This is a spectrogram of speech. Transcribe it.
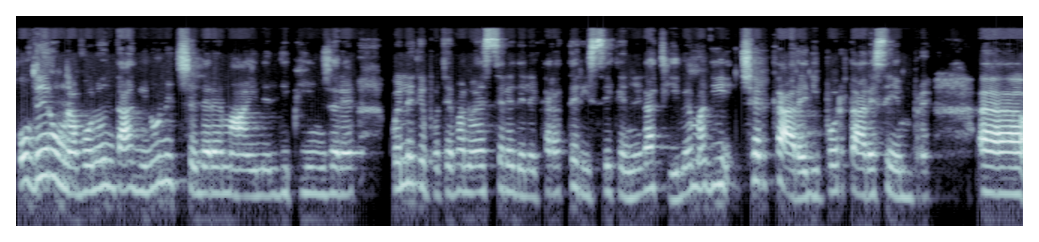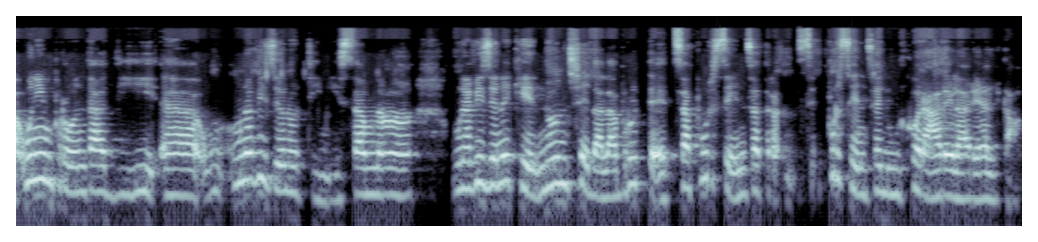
ovvero una volontà di non eccedere mai nel dipingere quelle che potevano essere delle caratteristiche negative, ma di cercare di portare sempre eh, un'impronta di eh, una visione ottimista, una, una, visione che non ceda alla bruttezza pur senza, tra, pur senza edulcorare la realtà.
